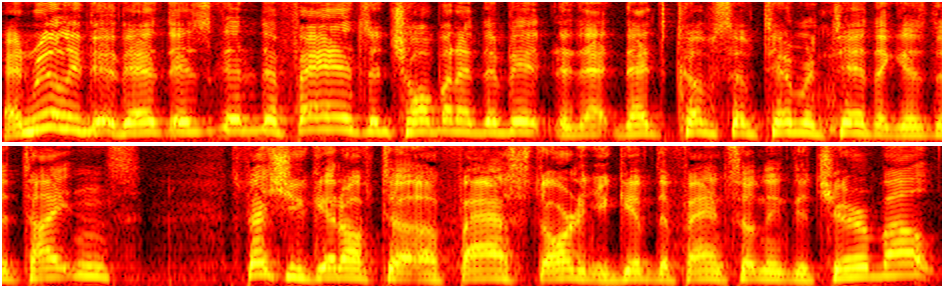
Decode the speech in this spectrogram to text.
and really, it's good. The fans are chomping at the bit. That that comes September 10th against the Titans. Especially you get off to a fast start and you give the fans something to cheer about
